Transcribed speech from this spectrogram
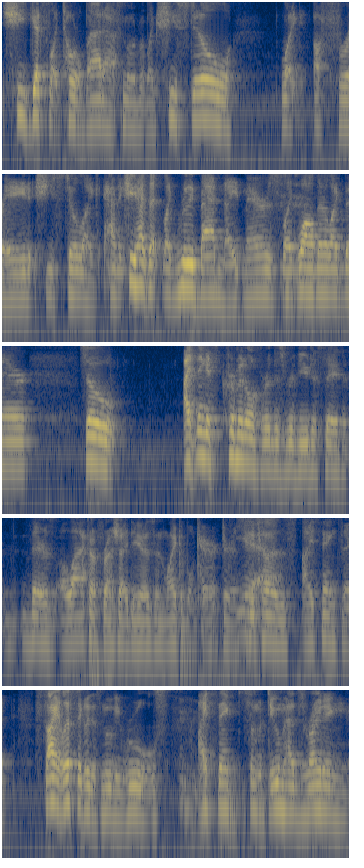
she gets like total badass mode, but like she's still like afraid. She's still like having she has that like really bad nightmares like while they're like there. So I think it's criminal for this review to say that there's a lack of fresh ideas and likable characters Yeah. because I think that stylistically this movie rules. I think some of Doomhead's writing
